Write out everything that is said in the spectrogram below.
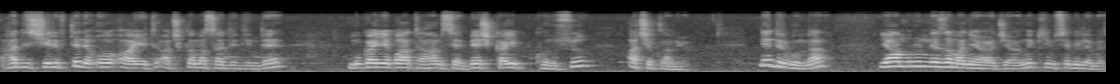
Hadis-i şerifte de o ayeti açıklama sadedinde mugayyebat-ı hamse, beş kayıp konusu açıklanıyor. Nedir bunlar? Yağmurun ne zaman yağacağını kimse bilemez.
